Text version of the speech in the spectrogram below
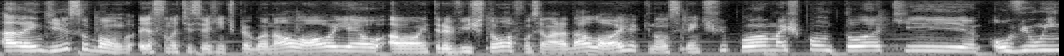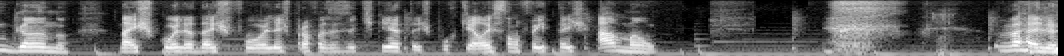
além disso, bom, essa notícia a gente pegou na UOL e ela entrevistou uma funcionária da loja, que não se identificou, mas contou que houve um engano na escolha das folhas para fazer as etiquetas, porque elas são feitas à mão. Velho,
